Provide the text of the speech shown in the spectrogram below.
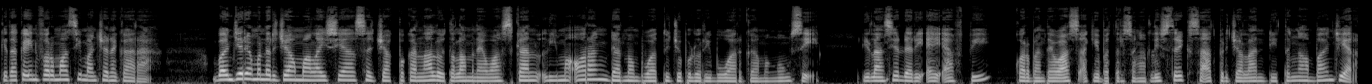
Kita ke informasi mancanegara. Banjir yang menerjang Malaysia sejak pekan lalu telah menewaskan lima orang dan membuat 70 ribu warga mengungsi. Dilansir dari AFP, korban tewas akibat tersengat listrik saat berjalan di tengah banjir.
